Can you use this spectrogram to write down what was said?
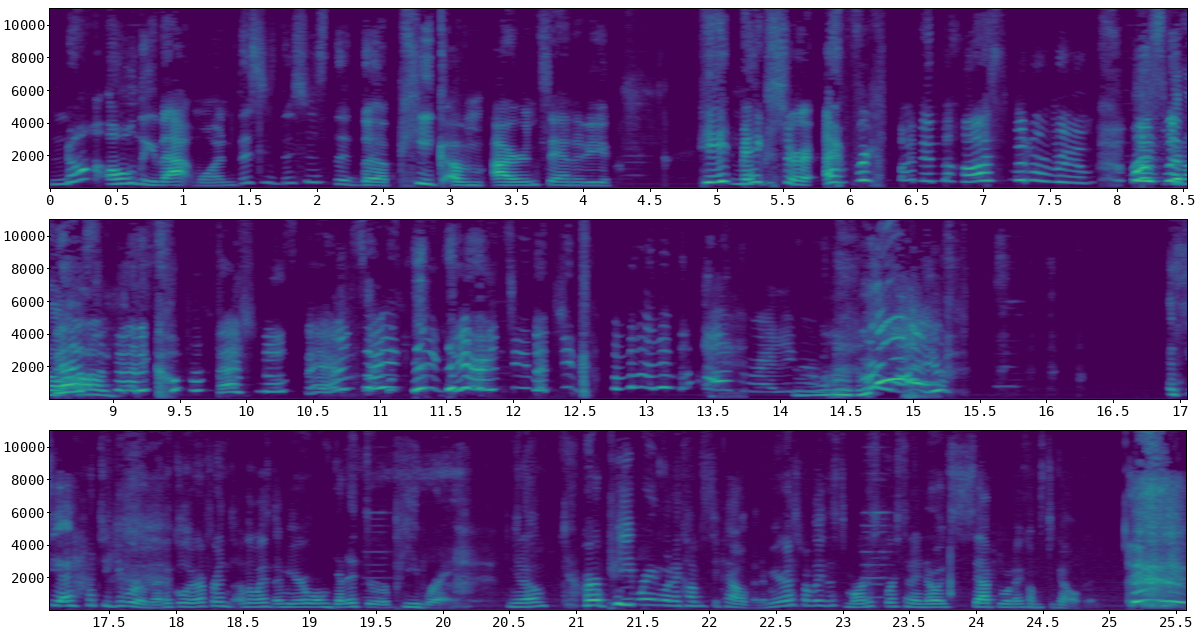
Not only that one. This is this is the the peak of Iron Sanity. He'd make sure everyone in the hospital room was the best oh, yes. medical professionals there, so he could guarantee that you come out of the operating room alive. See, I had to give her a medical reference, otherwise Amira won't get it through her pea brain. You know, her pea brain when it comes to Calvin. Amira is probably the smartest person I know, except when it comes to Calvin.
